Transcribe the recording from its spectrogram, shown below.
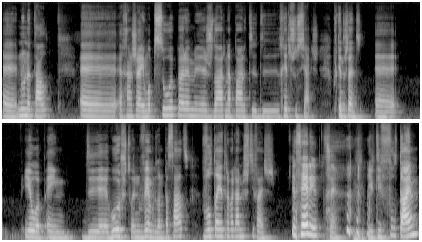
eh, no Natal, eh, arranjei uma pessoa para me ajudar na parte de redes sociais. Porque, entretanto, eh, eu em, de agosto a novembro do ano passado voltei a trabalhar nos festivais. A sério? Sim. E eu tive full time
